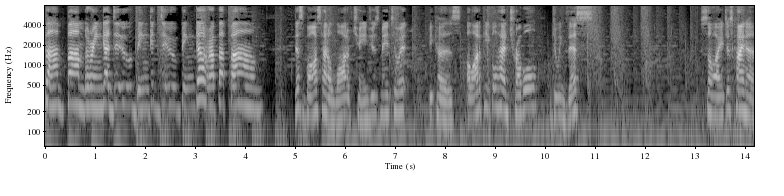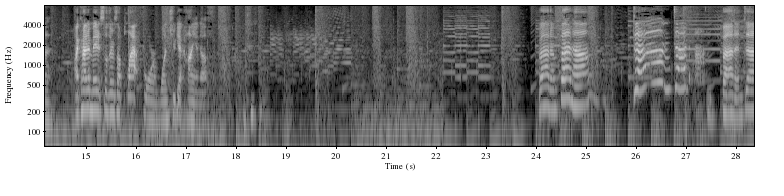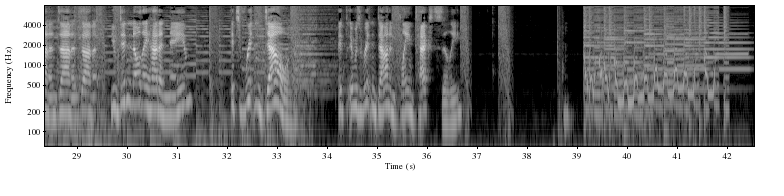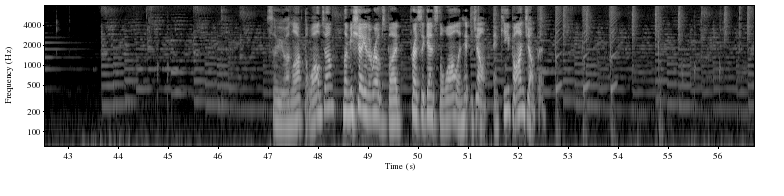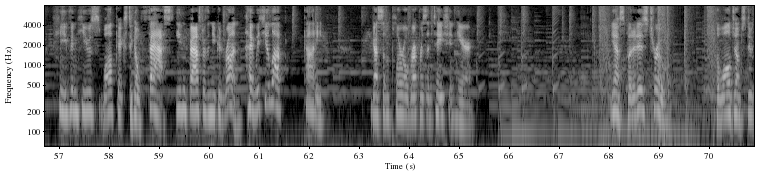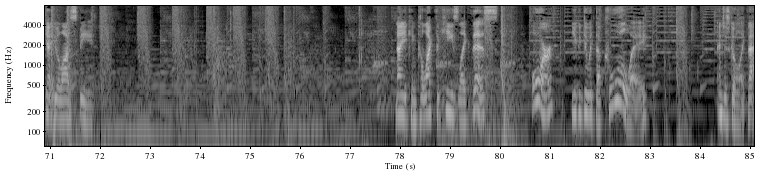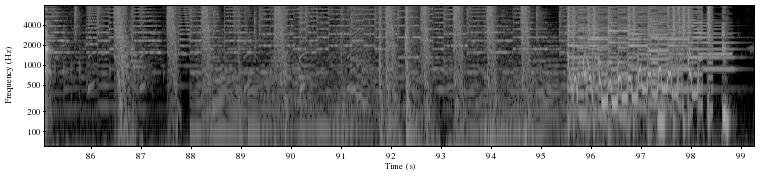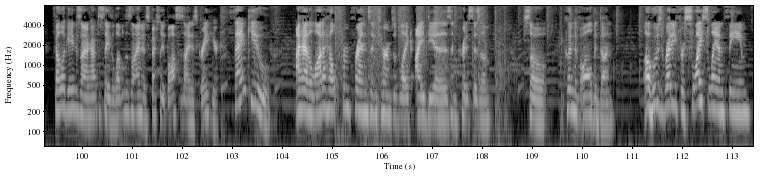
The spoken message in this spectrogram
Bum bum bringa doo binga doo binga rapa bum. This boss had a lot of changes made to it because a lot of people had trouble doing this. So I just kind of I kind of made it so there's a platform once you get high enough. Ba-dum, Dun, dun, ah, ba-dun, dun, dun, dun, dun. You didn't know they had a name? It's written down. It, it was written down in plain text, silly. So you unlock the wall jump? Let me show you the ropes, bud. Press against the wall and hit jump, and keep on jumping. even use wall kicks to go fast, even faster than you could run. I wish you luck, Cotty. Got some plural representation here. Yes, but it is true. The wall jumps do get you a lot of speed. Now you can collect the keys like this, or you can do it the cool way and just go like that. Fellow game designer, I have to say the level design and especially boss design is great here. Thank you! I had a lot of help from friends in terms of like ideas and criticism, so it couldn't have all been done. Oh, who's ready for Slice Land theme?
